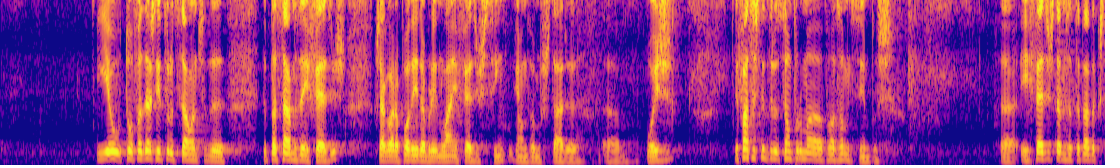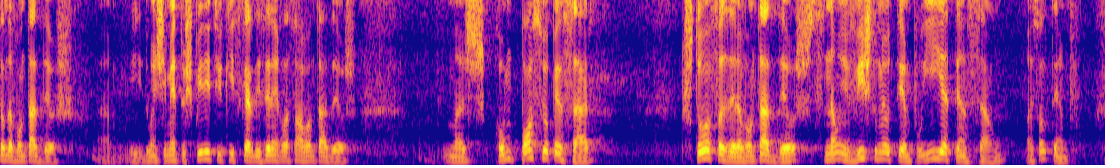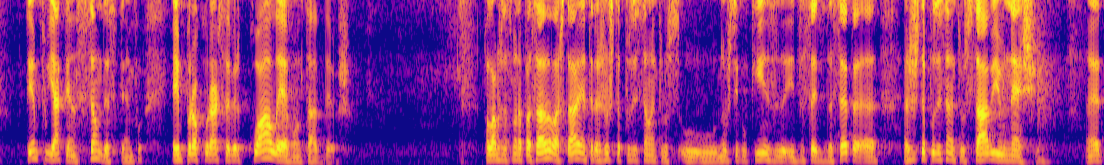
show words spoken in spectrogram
E eu estou a fazer esta introdução antes de, de passarmos a Efésios, que já agora pode ir abrindo lá em Efésios 5, que é onde vamos estar uh, hoje. Eu faço esta introdução por uma, por uma razão muito simples. Uh, em Efésios estamos a tratar da questão da vontade de Deus um, e do enchimento do Espírito e o que isso quer dizer em relação à vontade de Deus. Mas como posso eu pensar estou a fazer a vontade de Deus se não invisto o meu tempo e atenção, não é só o tempo, tempo e a atenção desse tempo, em procurar saber qual é a vontade de Deus. Falámos na semana passada, lá está, entre a justa posição entre o, o, no versículo 15 e 16 e 17, a, a justa posição entre o sábio e o néscio. É?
